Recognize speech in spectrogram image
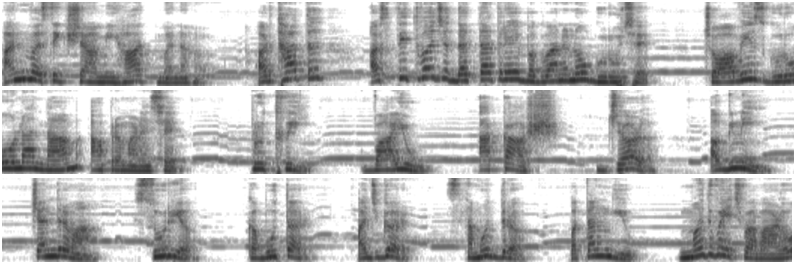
અન્વશિક્ષામિ હાત્મનઃ અર્થાત અસ્તિત્વ જ દત્તાત્રેય ભગવાનનો ગુરુ છે ચોવીસ ગુરુઓના નામ આ પ્રમાણે છે. પૃથ્વી, વાયુ, આકાશ, જળ, અગ્નિ, ચંદ્રમા, સૂર્ય, કબૂતર, અજગર, સમુદ્ર, પતંગિયું, મધ વેચવાવાળો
